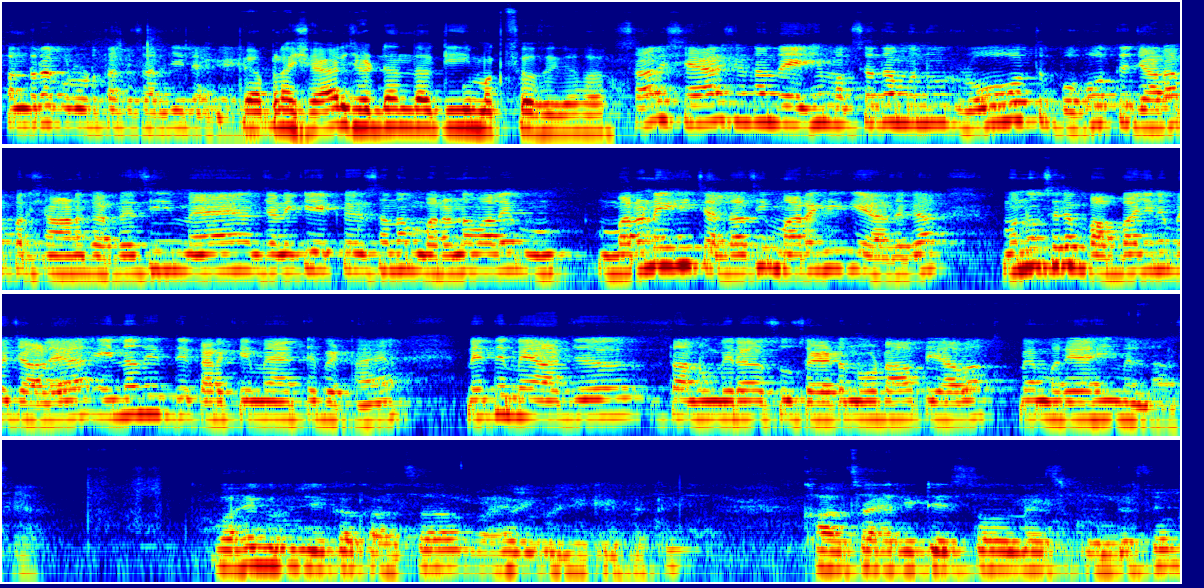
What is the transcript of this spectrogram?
15 ਕਰੋੜ ਤੱਕ ਸਰ ਜੀ ਲੈ ਗਏ। ਤੇ ਆਪਣਾ ਸ਼ਹਿਰ ਛੱਡਣ ਦਾ ਕੀ ਮਕਸਦ ਸੀਗਾ ਸਰ? ਸਾਰੇ ਸ਼ਹਿਰ ਛੱਡਣ ਦਾ ਇਹੀ ਮਕਸਦ ਆ। ਮੈਨੂੰ ਰੋਤ ਬਹੁਤ ਜ਼ਿਆਦਾ ਪਰੇਸ਼ਾਨ ਕਰਦੇ ਸੀ। ਮੈਂ ਜਾਣੀ ਕਿ ਇੱਕ ਕਿਸਮ ਦਾ ਮਰਨ ਵਾਲੇ ਮਰਨ ਹੀ ਚੱਲਾ ਸੀ, ਮਰ ਹੀ ਗਿਆ ਸੀਗਾ। ਮੈਨੂੰ ਸਿਰਫ ਬਾਬਾ ਜੀ ਨੇ ਬਚਾ ਲਿਆ, ਇਹਨਾਂ ਦੇ ਕਰਕੇ ਮੈਂ ਇੱਥੇ ਬੈਠਾ ਆ ਨਹੀਂ ਤੇ ਮੈਂ ਅੱਜ ਤੁਹਾਨੂੰ ਮੇਰਾ ਸੁਸਾਈਡ ਨੋਟ ਆ ਪਿਆ ਵਾ, ਮੈਂ ਮਰਿਆ ਹੀ ਮਿਲਣਾ ਸੀ। ਵਾਹਿਗੁਰੂ ਜੀ ਕਾ ਖਾਲਸਾ, ਵਾਹਿਗੁਰੂ ਜੀ ਕੀ ਫਤਿਹ। ਖਾਲਸਾ ਹੈਰੀਟੇਜ ਤੋਂ ਮੈਂ ਸੁਖਵਿੰਦਰ ਸਿੰਘ।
